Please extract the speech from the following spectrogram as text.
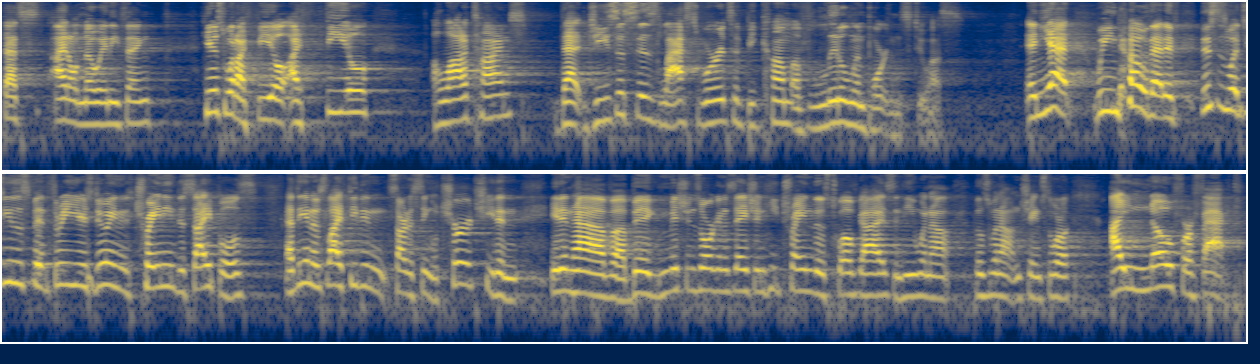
that's, I don't know anything. Here's what I feel I feel a lot of times that Jesus' last words have become of little importance to us. And yet, we know that if this is what Jesus spent three years doing is training disciples, at the end of his life, he didn't start a single church. He didn't, he didn't have a big missions organization. He trained those 12 guys and he went out, those went out and changed the world. I know for a fact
